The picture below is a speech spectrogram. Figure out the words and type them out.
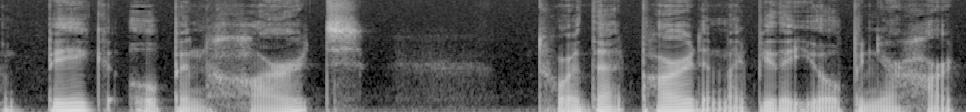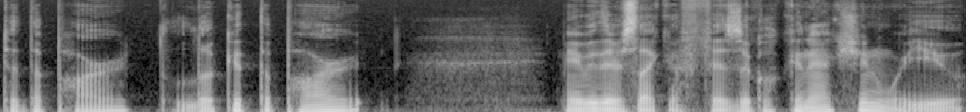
A big open heart toward that part. It might be that you open your heart to the part, look at the part. Maybe there's like a physical connection where you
